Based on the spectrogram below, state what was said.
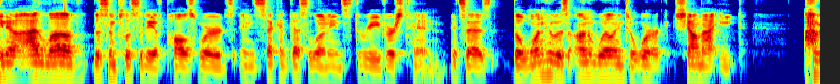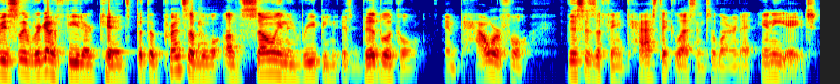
You know, I love the simplicity of Paul's words in 2 Thessalonians 3, verse 10. It says, The one who is unwilling to work shall not eat. Obviously, we're going to feed our kids, but the principle of sowing and reaping is biblical and powerful. This is a fantastic lesson to learn at any age.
